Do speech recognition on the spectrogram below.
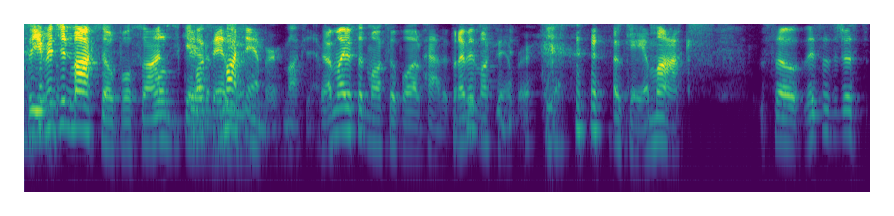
So you mentioned Mox Opal, so I'm Well, scared. Mox of. Amber. Mox Amber. Mox Amber. I might have said Mox Opal out of habit, but I meant Mox Amber. Okay, a Mox. So this is just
